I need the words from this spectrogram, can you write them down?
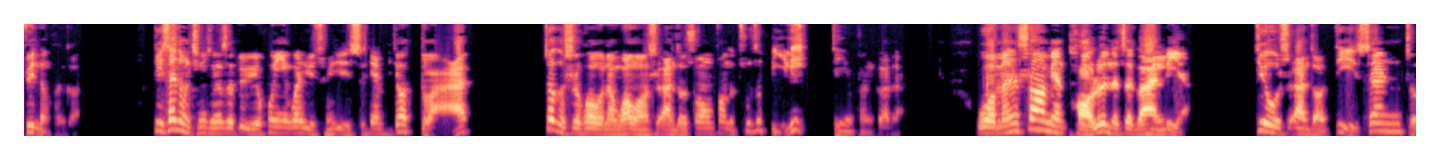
均等分割。第三种情形是对于婚姻关系存续时间比较短，这个时候呢，往往是按照双方的出资比例进行分割的。我们上面讨论的这个案例啊，就是按照第三者，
